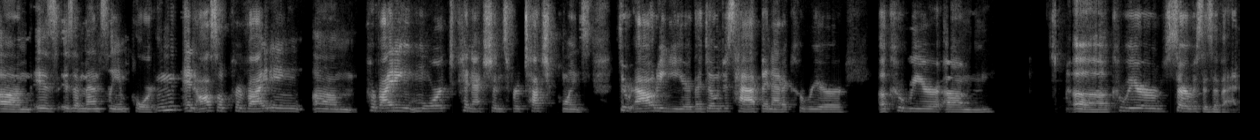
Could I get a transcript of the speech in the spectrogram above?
um, is, is immensely important and also providing um, providing more connections for touch points throughout a year that don't just happen at a career a career um, career services event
